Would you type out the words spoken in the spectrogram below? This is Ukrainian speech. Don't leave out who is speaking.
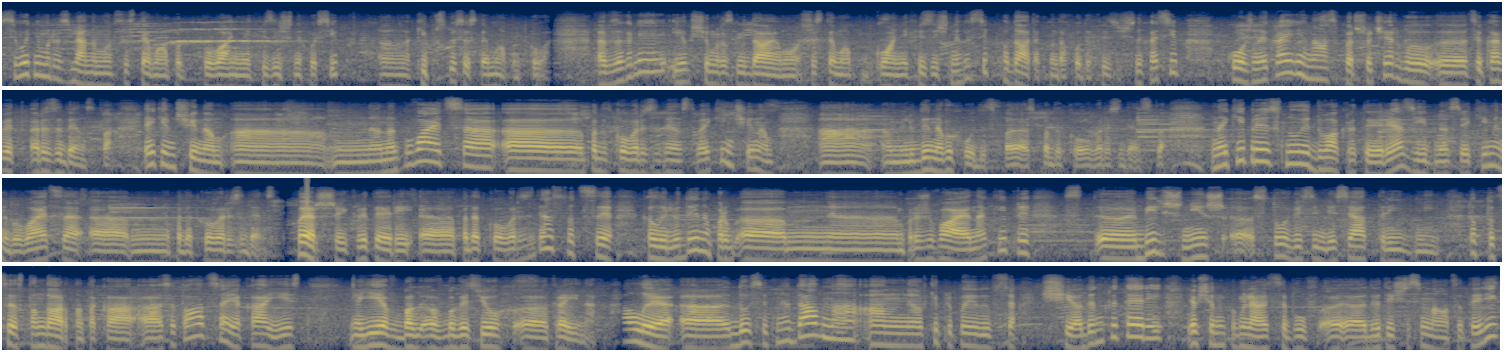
Speaker 1: Сьогодні ми розглянемо систему оподаткування фізичних осіб, е, кіпрську систему оподаткування. Е, Взагалі, якщо ми розглядаємо систему оподаткування фізичних осіб, податок на доходи фізичних осіб в кожної країні нас в першу чергу е, цікавить резидентство. Яким чином надбувається е, податкове резидентство, яким чином ем, людина виходить з податкового резидентства. На Кіпрі існує два критерії, згідно з якими набувається е, податкове резидентство. Перший критерій е, податкового резидентства це коли людина е, е, проживає на Кіпрі е, більш ніж е, 183 дні. Тобто це стандартна така е, ситуація, яка є, є в баг- в багатьох е, країнах. Але е, досить недавно е, в Кіпрі появився ще один критерій. Якщо не помиляюсь, це був е, 2017 рік,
